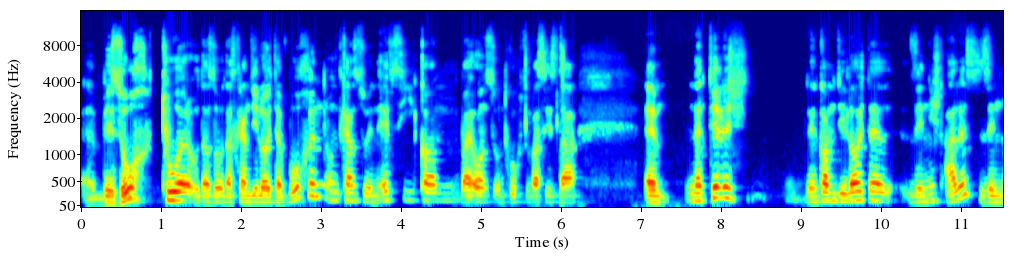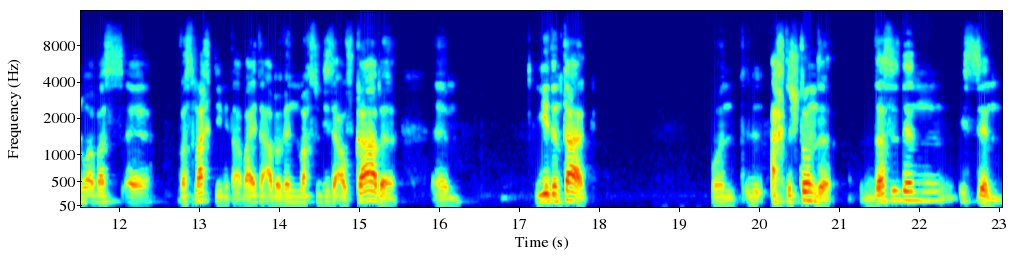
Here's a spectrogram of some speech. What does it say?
äh, Besuchtour oder so. Das kann die Leute buchen und kannst du in FC kommen bei uns und guckst, was ist da. Ähm, natürlich, dann kommen die Leute, sehen nicht alles, sehen nur, was, äh, was macht die Mitarbeiter. Aber wenn machst du diese Aufgabe, ähm, jeden Tag und acht Stunden, das ist dann ist Sinn.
